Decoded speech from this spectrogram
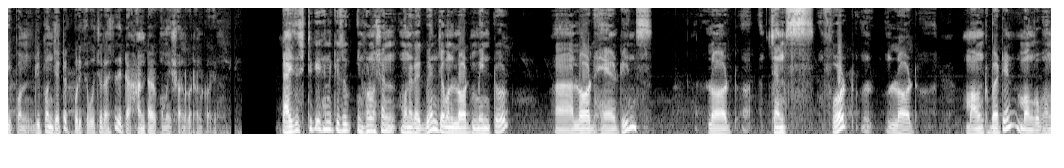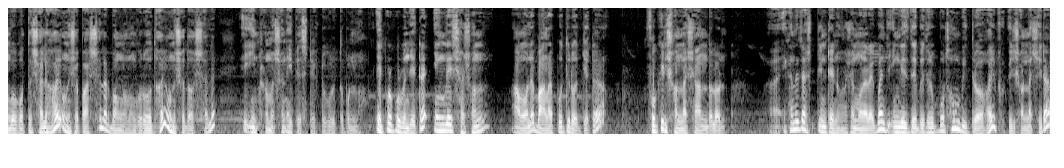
রিপন রিপন যেটা পরীক্ষা বছর আছে, যেটা হান্টার কমিশন গঠন করেন। ডাইজেস্ট থেকে এখানে কিছু ইনফরমেশন মনে রাখবেন, যেমন লর্ড মিন্টোর lord Hardinge, lord Chelmsford lord Mountbatten বঙ্গভঙ্গ কত সালে হয়, উনিশশো পাঁচ সালে, আর বঙ্গভঙ্গ রোধ হয়, উনিশশো দশ সালে। এই ইনফরমেশন এই পেজটা একটু গুরুত্বপূর্ণ। এরপর পড়বেন যেটা, ইংরেজ শাসন আমলে বাংলার প্রতিরোধ যেটা ফকির সন্ন্যাসী আন্দোলন। এখানে জাস্ট তিনটা ইনফরমেশন মনে রাখবেন যে ইংরেজদের ভিতরে প্রথম বিদ্রোহ হয় ফকির সন্ন্যাসীরা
